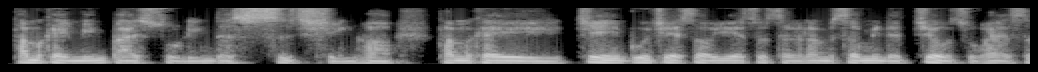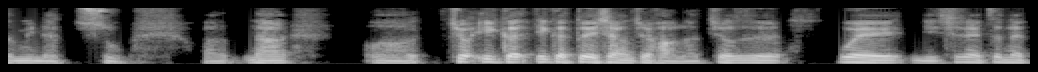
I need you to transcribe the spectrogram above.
他们可以明白属灵的事情，哈，他们可以进一步接受耶稣成为他们生命的救主，还有生命的主，啊，那。呃，就一个一个对象就好了，就是为你现在正在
